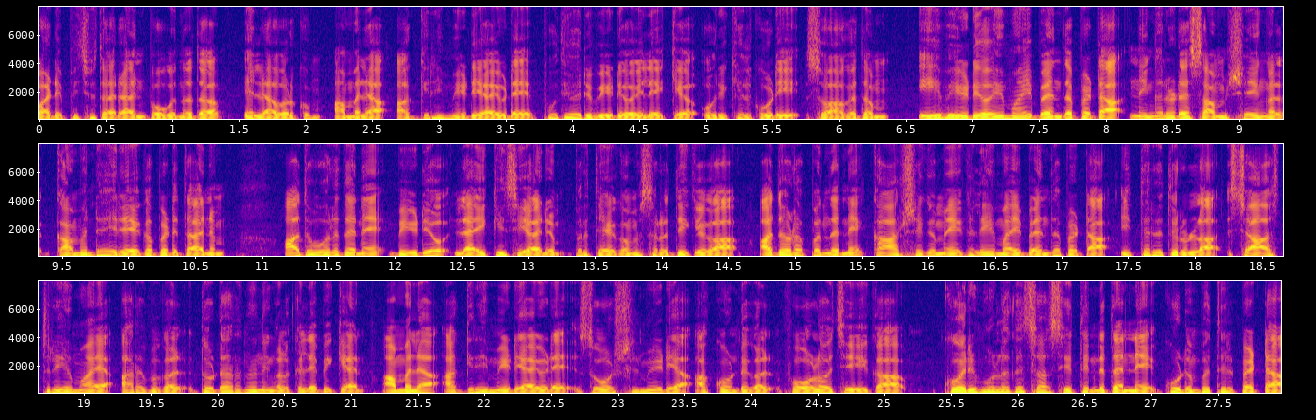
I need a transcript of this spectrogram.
പഠിപ്പിച്ചു തരാൻ പോകുന്നത്. എല്ലാവർക്കും അമല അഗ്രി മീഡിയയുടെ പുതിയൊരു വീഡിയോയിലേക്ക് ഒരിക്കൽ കൂടി സ്വാഗതം. ഈ വീഡിയോയുമായി ബന്ധപ്പെട്ട നിങ്ങളുടെ സംശയങ്ങൾ കമന്റായി രേഖപ്പെടുത്താനും അതുപോലെ തന്നെ വീഡിയോ ലൈക്ക് ചെയ്യാനും പ്രത്യേകം ശ്രദ്ധിക്കുക. അതോടൊപ്പം തന്നെ കാർഷിക മേഖലയുമായി ബന്ധപ്പെട്ട ഇത്തരത്തിലുള്ള ശാസ്ത്രീയമായ അറിവുകൾ തുടർന്ന് നിങ്ങൾക്ക് ലഭിക്കാൻ അമല അഗ്രി മീഡിയയുടെ സോഷ്യൽ മീഡിയ അക്കൗണ്ടുകൾ ഫോളോ ചെയ്യുക. കുരുമുളക് സസ്യത്തിന്റെ തന്നെ കുടുംബത്തിൽപ്പെട്ട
